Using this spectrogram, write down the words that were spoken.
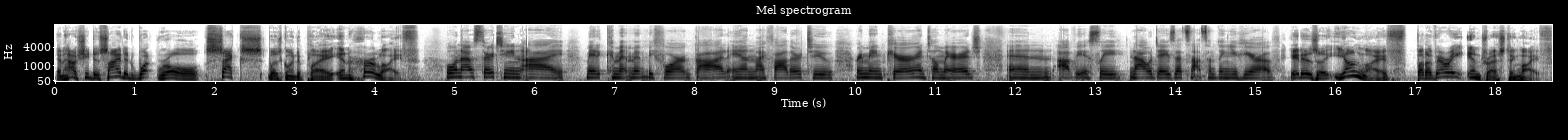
and how she decided what role sex was going to play in her life. Well, when I was 13, I made a commitment before God and my father to remain pure until marriage. And obviously, nowadays, that's not something you hear of. It is a young life, but a very interesting life.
